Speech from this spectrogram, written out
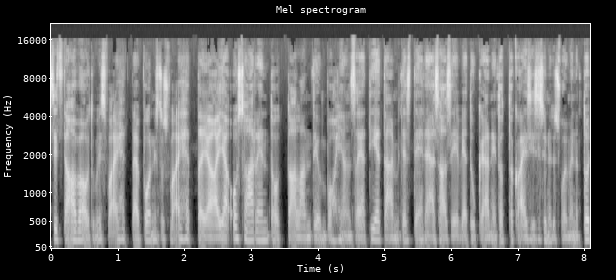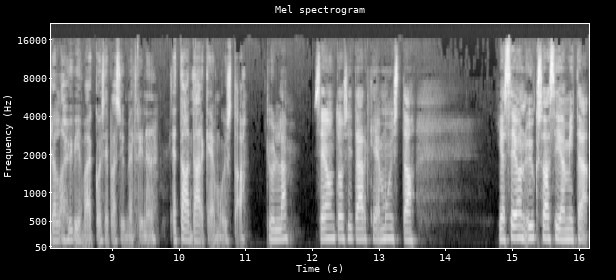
sit sitä avautumisvaihetta ja ponnistusvaihetta ja, ja osaa rentouttaa lantion pohjansa ja tietää, miten se tehdään ja saa siihen vielä tukea, niin totta kai siis se synnytys voi mennä todella hyvin, vaikka olisi epäsymmetrinen. Että tämä on tärkeää muistaa. Kyllä, se on tosi tärkeää muistaa. Ja se on yksi asia, mitä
